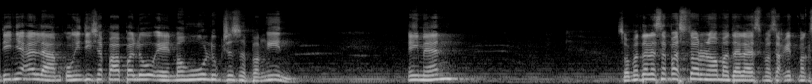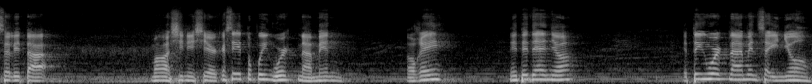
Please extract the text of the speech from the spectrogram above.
Hindi niya alam kung hindi siya papaluin, mahulog siya sa bangin. Amen? So madalas sa pastor, no, madalas masakit magsalita, mga sinishare. Kasi ito po yung work namin. Okay? Naintindihan nyo? Ito yung work namin sa inyo.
